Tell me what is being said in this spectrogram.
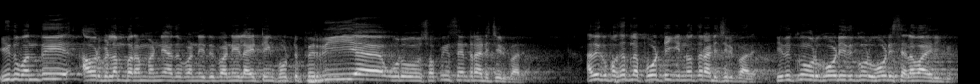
இது வந்து அவர் விளம்பரம் பண்ணி அது பண்ணி இது பண்ணி லைட்டிங் போட்டு பெரிய ஒரு ஷாப்பிங் சென்டர் அடிச்சிருப்பார். அதுக்கு பக்கத்தில் போட்டிக்கு இன்னொருத்தர் அடிச்சிருப்பார். இதுக்கும் ஒரு கோடி இதுக்கும் ஒரு கோடி செலவாக இருக்கும்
